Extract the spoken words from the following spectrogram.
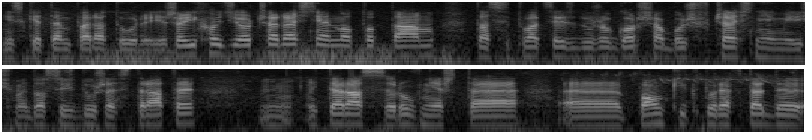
niskie temperatury. Jeżeli chodzi o czereśnie, no to tam ta sytuacja jest dużo gorsza, bo już wcześniej mieliśmy dosyć duże straty i teraz również te e, pąki, które wtedy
